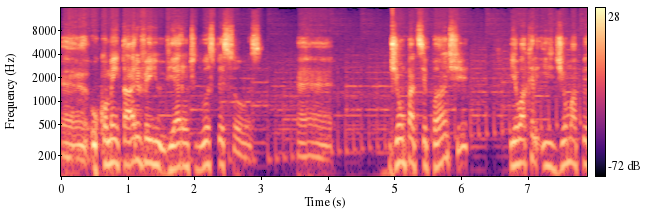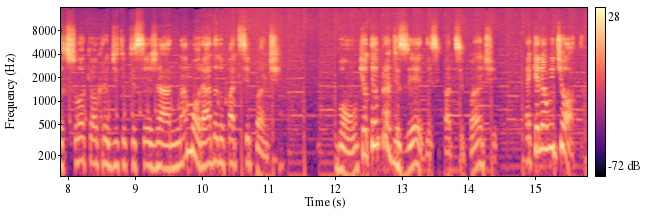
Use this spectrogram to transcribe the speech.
é, o comentário veio, vieram de duas pessoas. É, de um participante e, eu, e de uma pessoa que eu acredito que seja a namorada do participante. Bom, o que eu tenho para dizer desse participante é que ele é um idiota.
